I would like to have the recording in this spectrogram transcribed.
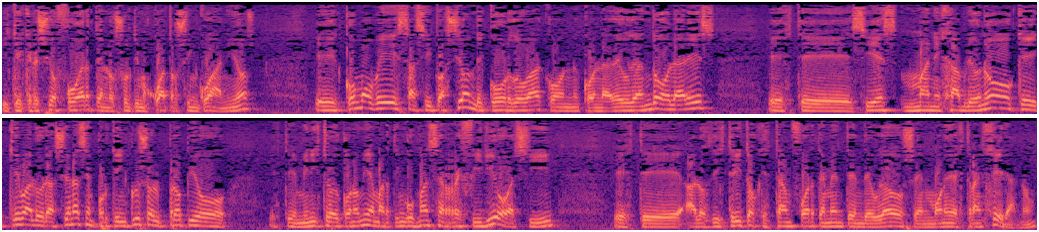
y que creció fuerte en los últimos cuatro o cinco años. ¿Cómo ve esa situación de Córdoba con, con la deuda en dólares? Este, si es manejable o no, qué, qué valoración hacen, porque incluso el propio este, ministro de Economía, Martín Guzmán, se refirió allí este, a los distritos que están fuertemente endeudados en moneda extranjera, ¿no?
